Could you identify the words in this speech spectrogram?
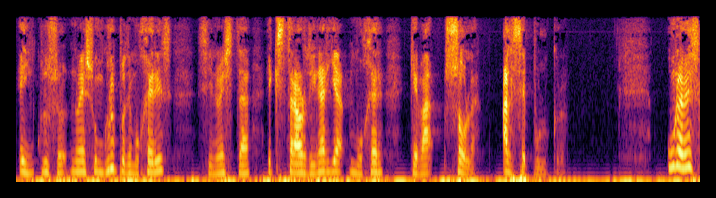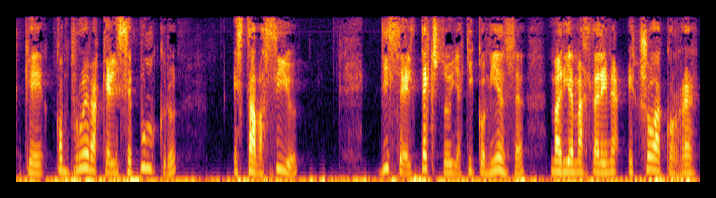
e incluso no es un grupo de mujeres, sino esta extraordinaria mujer que va sola al sepulcro. Una vez que comprueba que el sepulcro está vacío, dice el texto, y aquí comienza, María Magdalena echó a correr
